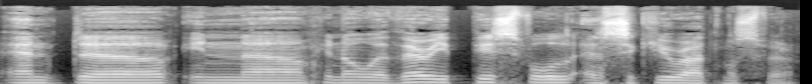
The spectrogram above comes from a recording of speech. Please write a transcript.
and in you know a very peaceful and secure atmosphere.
